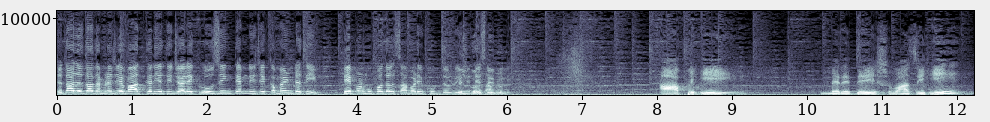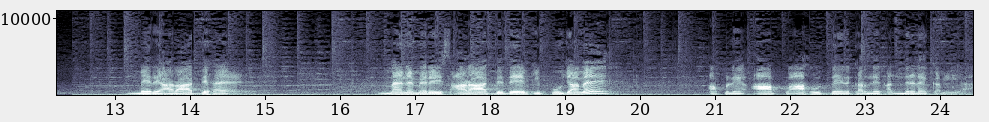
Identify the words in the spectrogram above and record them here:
જતા જતા તેમણે જે વાત કરી હતી જ્યારે ક્લોઝિંગ તેમની જે કમેન્ટ હતી તે પણ મુફદલ સાંભળવી ખૂબ જરૂરી છે. આપ હી मेरे देशवासी ही मेरे आराध्य हैं। मैंने मेरे इस आराध्य देव की पूजा में अपने आप को आहूत देने करने का निर्णय कर लिया।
